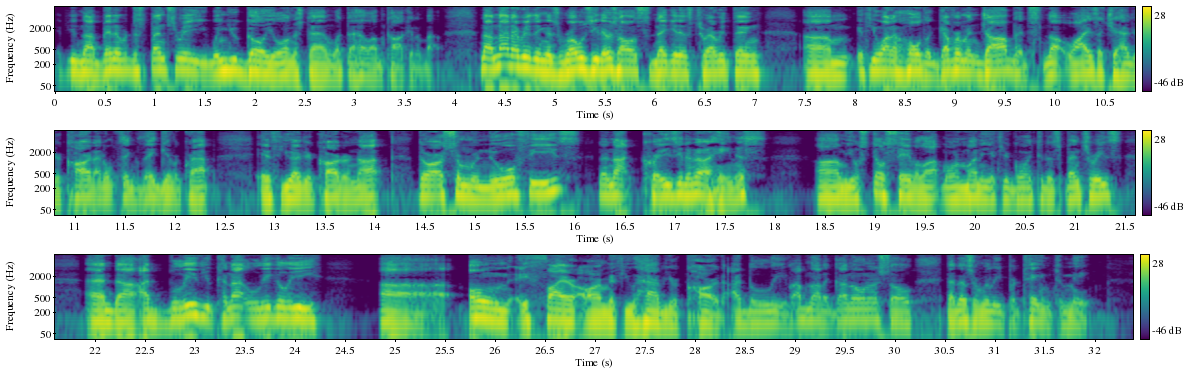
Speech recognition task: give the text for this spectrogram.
If you've not been in a dispensary, when you go, you'll understand what the hell I'm talking about. Now, not everything is rosy. There's always negatives to everything. Um, if you want to hold a government job, it's not wise that you have your card. I don't think they give a crap if you have your card or not. There are some renewal fees. They're not crazy. They're not heinous. Um, you'll still save a lot more money if you're going to dispensaries. And uh, I believe you cannot legally uh, own a firearm if you have your card. I believe I'm not a gun owner, so that doesn't really pertain to me.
